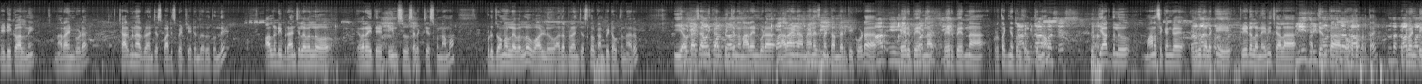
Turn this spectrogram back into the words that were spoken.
DD colony Narayanaguda Charminar branches participate చేయడం జరుగుతుంది. ఆల్రెడీ బ్రాంచ్ లెవెల్లో ఎవరైతే టీమ్స్ సెలెక్ట్ చేసుకున్నామో ఇప్పుడు జోనల్ లెవెల్లో వాళ్ళు అదర్ బ్రాంచెస్తో కంపీట్ అవుతున్నారు. ఈ అవకాశాన్ని కల్పించిన నారాయణగూడ నారాయణ మేనేజ్మెంట్ అందరికీ కూడా పేరు పేరున పేరు పేరున కృతజ్ఞతలు తెలుపుతున్నాం. విద్యార్థులు మానసికంగా ఎదుగుదలకి క్రీడలు అనేవి చాలా అత్యంత దోహదపడతాయి. ఇటువంటి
